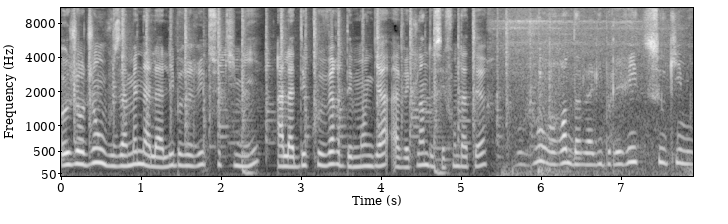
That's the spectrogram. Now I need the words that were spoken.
Aujourd'hui, on vous amène à la librairie Tsukimi, à la découverte des mangas avec l'un de ses fondateurs. Bonjour, on rentre dans la librairie Tsukimi.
